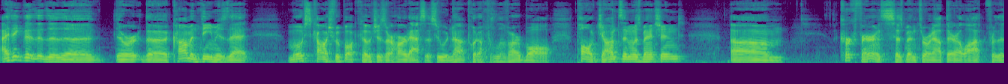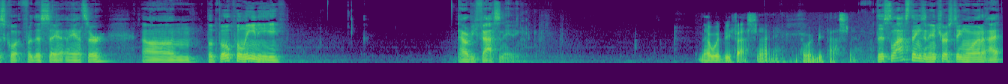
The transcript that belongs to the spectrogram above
I think that the the the, the, the common theme is that most college football coaches are hard asses who would not put up with LeVar Ball. Paul Johnson was mentioned. Um, Kirk Ferentz has been thrown out there a lot for this for this answer. Um, but Bo Pelini, that would be fascinating. That would be fascinating. That would be fascinating. This last thing's an interesting one. I,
